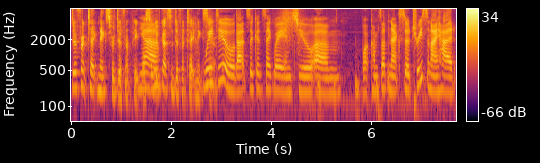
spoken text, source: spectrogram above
different techniques for different people. Yeah. So we've got some different techniques. We here. do. That's a good segue into um, what comes up next. So, Teresa and I had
